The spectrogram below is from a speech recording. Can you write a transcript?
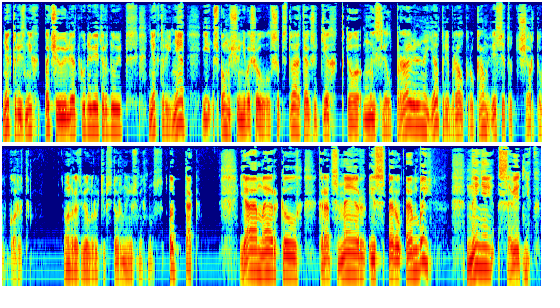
Некоторые из них почуяли, откуда ветер дует, некоторые нет, и с помощью небольшого волшебства, а также тех, кто мыслил правильно, я прибрал к рукам весь этот чертов город. Он развел руки в стороны и усмехнулся. Вот так. Я Меркл Крацмейер из Перл Эмбой, Ныне советник,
